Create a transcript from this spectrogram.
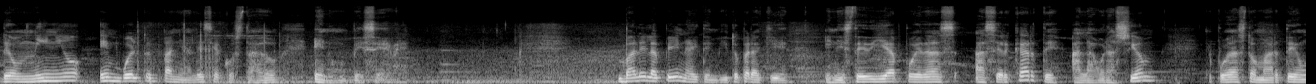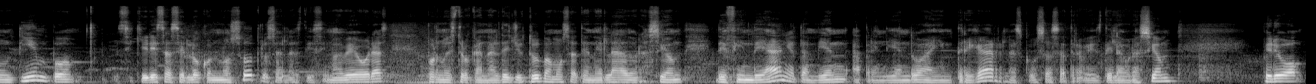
de un niño envuelto en pañales y acostado en un pesebre. Vale la pena y te invito para que en este día puedas acercarte a la oración, que puedas tomarte un tiempo. Si quieres hacerlo con nosotros a las 19 horas por nuestro canal de YouTube vamos a tener la adoración de fin de año, también aprendiendo a entregar las cosas a través de la oración. Pero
